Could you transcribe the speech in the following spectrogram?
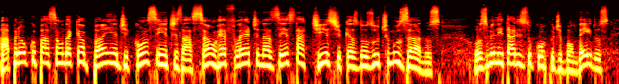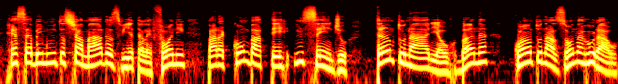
A preocupação da campanha de conscientização reflete nas estatísticas dos últimos anos. Os militares do Corpo de Bombeiros recebem muitas chamadas via telefone para combater incêndio, tanto na área urbana quanto na zona rural.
